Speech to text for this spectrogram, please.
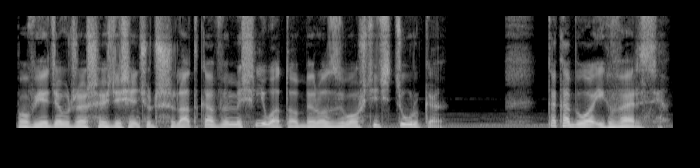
Powiedział, że 63-latka wymyśliła to, by rozzłościć córkę. Taka była ich wersja.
